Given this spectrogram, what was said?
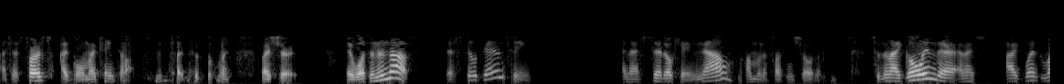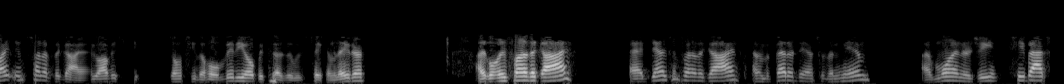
I said, first, I go in my tank top. I took my, my shirt. It wasn't enough. They're still dancing. And I said, okay, now I'm going to fucking show them. So then I go in there and I, I went right in front of the guy. You obviously don't see the whole video because it was taken later. I go in front of the guy. I dance in front of the guy. And I'm a better dancer than him. I have more energy. He backs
